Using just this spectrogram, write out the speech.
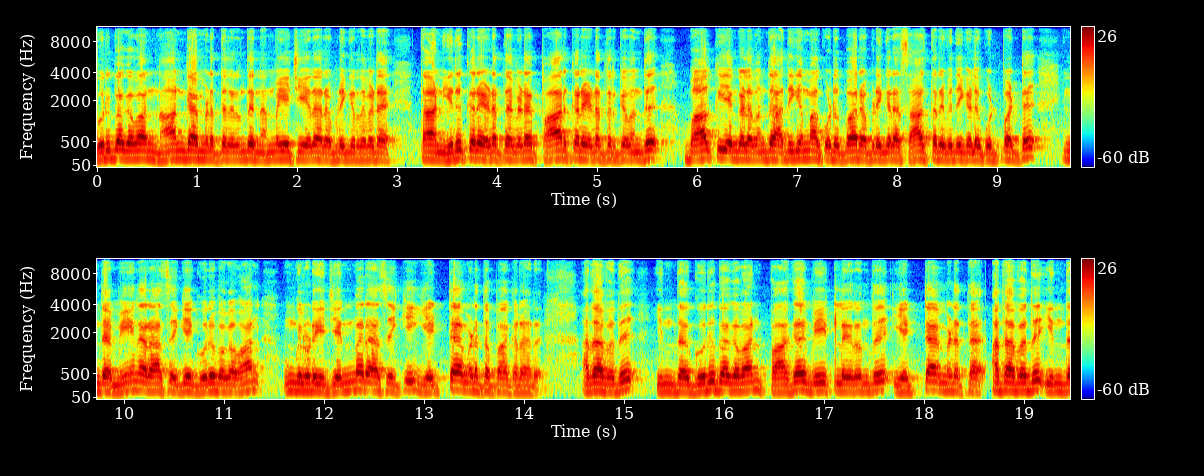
குரு பகவான் நான்காம் இடத்திலிருந்து நன்மையை செய்கிறார் அப்படிங்கிறத விட தான் இருக்கிற இடத்தை விட பார்க்கிற இடத்திற்கு வந்து பாக்கியங்களை வந்து அதிகமாக கொடுப்பார் அப்படிங்கிற சாஸ்திர விதிகளுக்கு உட்பட்டு இந்த மீன ராசிக்கு குரு பகவான் உங்களுடைய ஜென்ம ராசிக்கு எட்டாம் இடத்தை பார்க்குறாரு. அதாவது இந்த குரு பகவான் பகை வீட்டில் இருந்து எட்டாம் இடத்தை அதாவது இந்த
